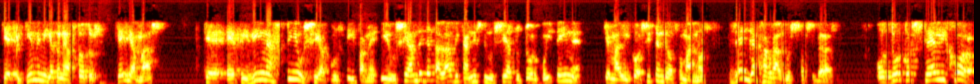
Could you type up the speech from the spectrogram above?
και επικίνδυνοι για τον εαυτό τους και για μας. Και επειδή είναι αυτή η ουσία που είπαμε, η ουσία, αν δεν καταλάβει κανείς την ουσία του Τούρκου, είτε είναι και μαλλικό είτε είναι Οθωμανός, δεν θα βγάλουμε στο συμπεράσμα. Ο Τούρκος θέλει χώρο.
